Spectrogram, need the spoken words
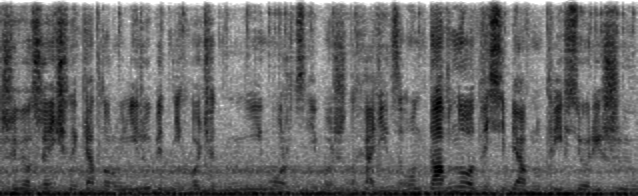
живет с женщиной, которую не любит, не хочет, не может с ней больше находиться. Он давно для себя внутри все решил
